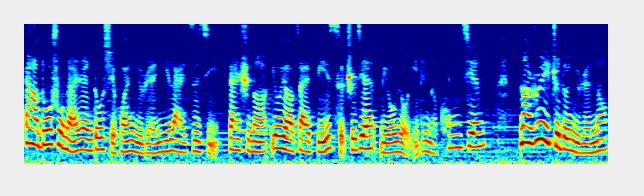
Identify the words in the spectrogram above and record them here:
大多数男人都喜欢女人依赖自己，但是呢，又要在彼此之间留有一定的空间。那睿智的女人呢，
